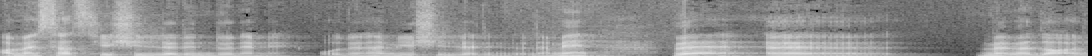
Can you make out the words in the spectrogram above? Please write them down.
Ama esas Yeşillerin dönemi. O dönem Yeşillerin dönemi. Ve e, Mehmet Ağar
